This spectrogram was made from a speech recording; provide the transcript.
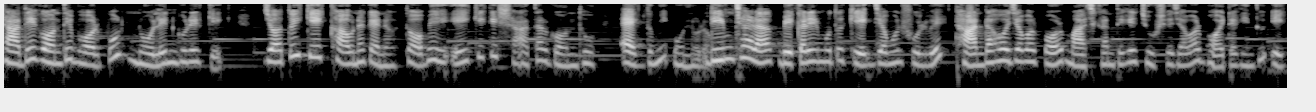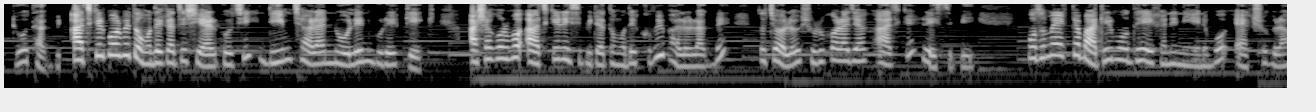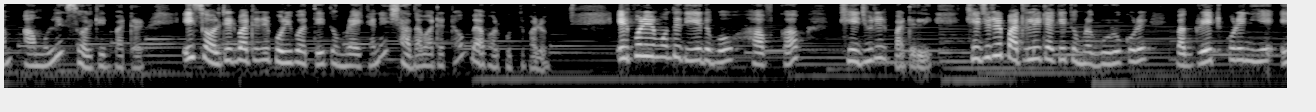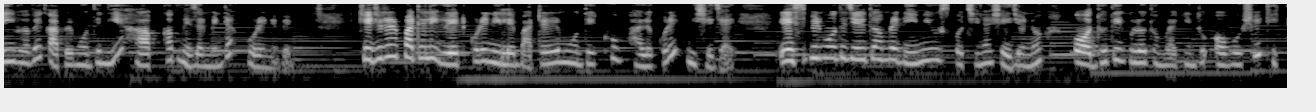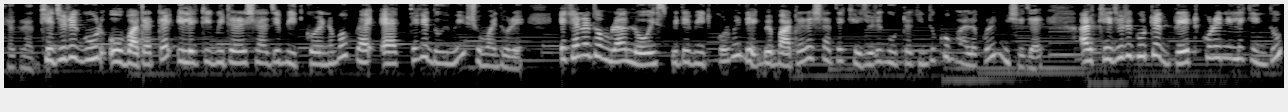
স্বাদে গন্ধে ভরপুর নোলেন গুড়ের কেক। যতই কেক খাও না কেন, তবে এই কেকের স্বাদ আর গন্ধ একদমই অন্যরকম। ডিম ছাড়া বেকারির মতো কেক যেমন ফুলবে, ঠান্ডা হয়ে যাওয়ার পর মাঝখান থেকে চুষে যাওয়ার ভয়টা কিন্তু একটুও থাকবে। আজকের পর্বে তোমাদের কাছে শেয়ার করছি ডিম ছাড়া নোলেন গুড়ের কেক। আশা করব আজকের রেসিপিটা তোমাদের খুবই ভালো লাগবে। তো চলো শুরু করা যাক আজকের রেসিপি প্রথমে একটা বাটির মধ্যে এখানে নিয়ে নেব একশো গ্রাম আমুলে সল্টেড বাটার এই সল্টেড বাটারের পরিবর্তে তোমরা এখানে সাদা বাটারটাও ব্যবহার করতে পারো। এরপর এর মধ্যে দিয়ে দেবো হাফ কাপ খেজুরের পাটালি। খেজুরের পাটালিটাকে তোমরা গুঁড়ো করে বা গ্রেট করে নিয়ে এইভাবে কাপের মধ্যে নিয়ে হাফ কাপ মেজারমেন্টটা করে নেবে। খেজুরের পাটালি গ্রেট করে নিলে বাটারের মধ্যে খুব ভালো করে মিশে যায়। রেসিপির মধ্যে যেহেতু আমরা ডিম ইউজ করছি না, সেই জন্য পদ্ধতিগুলো তোমরা কিন্তু অবশ্যই ঠিকঠাক রাখবে। খেজুরের গুড় ও বাটারটা ইলেকট্রিক বিটারের সাহায্যে বিট করে নেব প্রায় এক থেকে দুই মিনিট সময় ধরে। এখানে তোমরা লো স্পিডে বিট করবে, দেখবে বাটারের সাথে খেজুরের গুড়টা কিন্তু খুব ভালো করে মিশে যায়। আর খেজুরের গুড়টা গ্রেট করে নিলে কিন্তু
